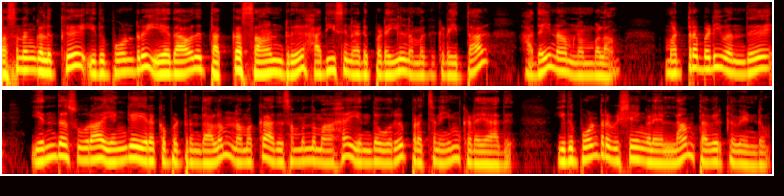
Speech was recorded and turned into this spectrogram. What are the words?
வசனங்களுக்கு இது போன்று ஏதாவது தக்க சான்று ஹதீஸின் அடிப்படையில் நமக்கு கிடைத்தால் அதை நாம் நம்பலாம். மற்றபடி வந்து எந்த சூறா எங்கே இறக்கப்பட்டிருந்தாலும் நமக்கு அது சம்பந்தமாக எந்த ஒரு பிரச்சனையும் கிடையாது. இது போன்ற விஷயங்களை எல்லாம் தவிர்க்க வேண்டும்.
